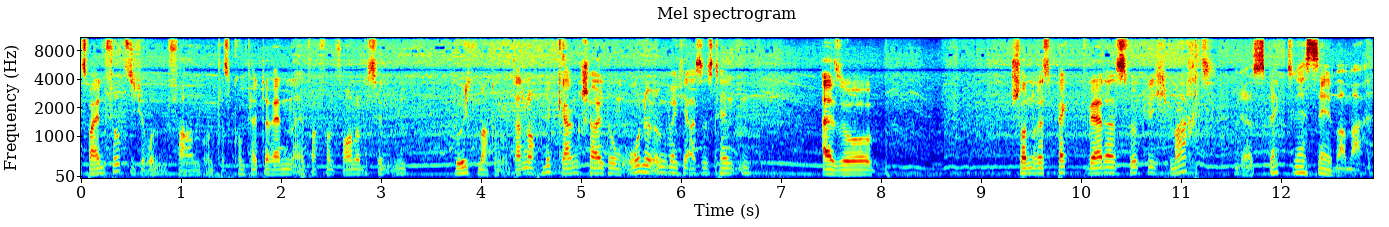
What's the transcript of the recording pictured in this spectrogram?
42 Runden fahren und das komplette Rennen einfach von vorne bis hinten durchmachen. Und dann noch mit Gangschaltung, ohne irgendwelche Assistenten. Also schon Respekt, wer das wirklich macht. Respekt, wer es selber macht.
